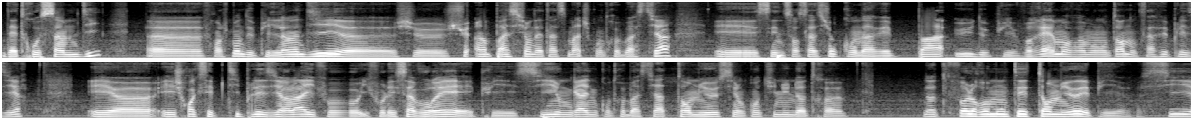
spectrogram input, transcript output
d'être au samedi. Euh, franchement, depuis lundi, euh, je, suis impatient d'être à ce match contre Bastia et c'est une sensation qu'on n'avait pas eue depuis vraiment vraiment longtemps, donc ça fait plaisir. Et, euh, et je crois que ces petits plaisirs-là, il faut, il faut les savourer. Et puis, si on gagne contre Bastia, tant mieux. Si on continue notre, notre folle remontée, tant mieux. Et puis, si,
